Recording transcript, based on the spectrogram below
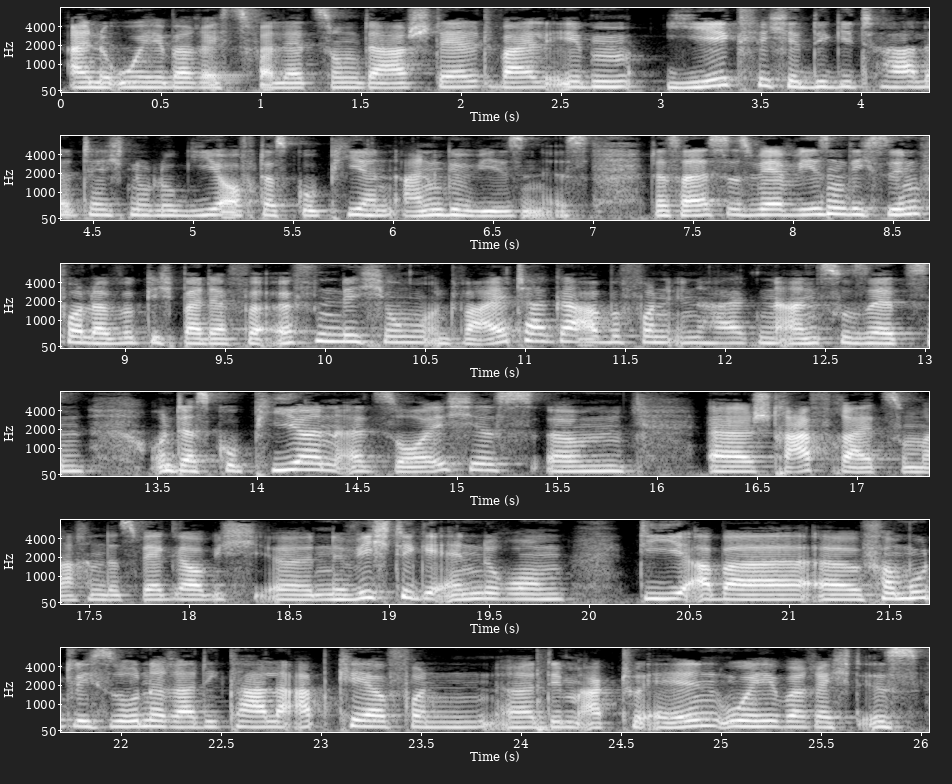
eine Urheberrechtsverletzung darstellt, weil eben jegliche digitale Technologie auf das Kopieren angewiesen ist. Das heißt, es wäre wesentlich sinnvoller, wirklich bei der Veröffentlichung und Weitergabe von Inhalten anzusetzen und das Kopieren als solches ähm, äh, straffrei zu machen. Das wäre, glaube ich, äh, eine wichtige Änderung, die aber äh, vermutlich so eine radikale Abkehr von äh, dem aktuellen Urheberrecht ist,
